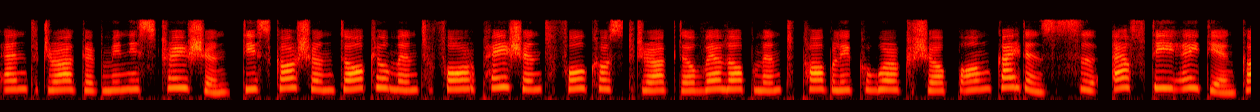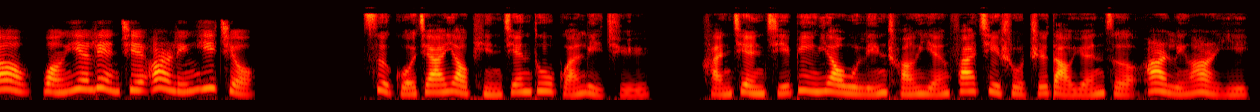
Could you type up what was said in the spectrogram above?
and Drug Administration Discussion Document for Patient-Focused Drug Development Public Workshop on Guidance 四 FDA 点 gov 网页链接二零一九。自国家药品监督管理局罕见疾病药物临床研发技术指导原则（二零二一）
